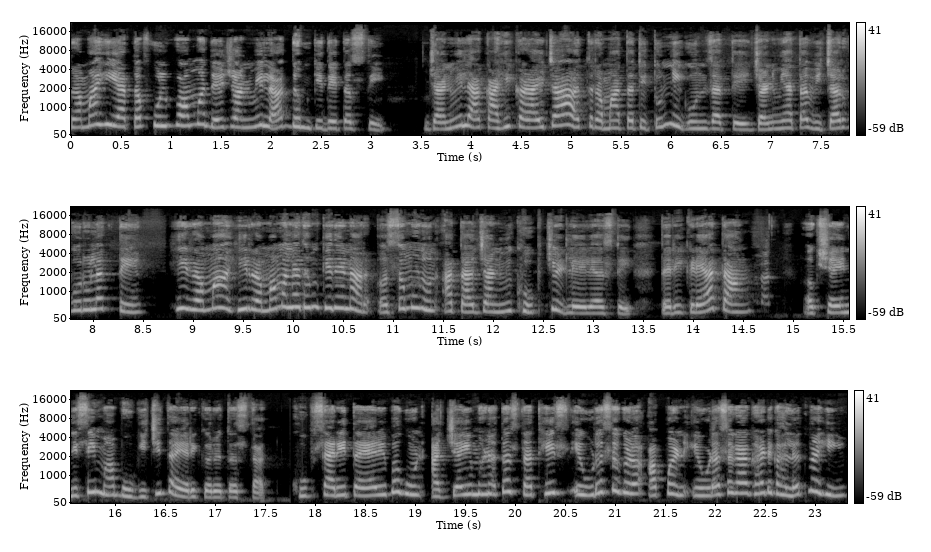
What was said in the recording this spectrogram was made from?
रमा ही आता फुल फॉर्ममध्ये जान्हवीला धमकी देत असते. जान्हवीला काही कळायच्या आत रमा आता तिथून निघून जाते. जान्हवी आता विचार करू लागते. ही रमा ही रमा मला धमकी देणार? असं म्हणून आता जान्हवी खूप चिडलेली असते. तर इकडे आता अक्षय आणि सीमा भोगीची तयारी करत असतात. खूप सारी तयारी बघून आजी म्हणत असतात हेच एवढं सगळं आपण एवढा सगळा घाट घालत नाही.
